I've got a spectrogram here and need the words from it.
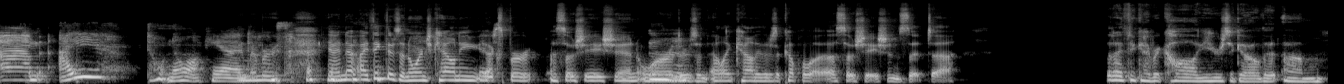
um, i don't know offhand Remember- I'm sorry. Yeah, I know. I think there's an Orange County There's- Expert Association, or Mhm. there's an LA County. There's a couple of associations that uh, that I think I recall years ago that um,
